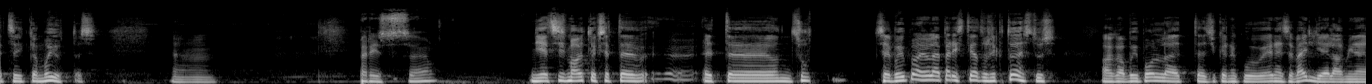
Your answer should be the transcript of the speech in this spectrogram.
et see ikka mõjutas. päris äh, nii et siis ma ütleks, et, et äh, on suht, see võib-olla ei ole päris teaduslik tõestus, aga võib-olla, et sihuke nagu enese väljaelamine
